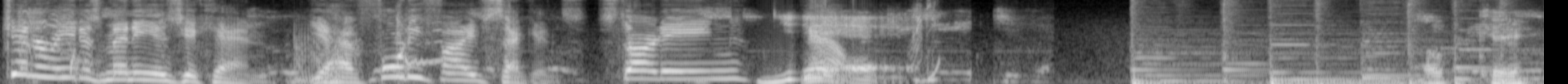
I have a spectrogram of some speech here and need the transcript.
Generate as many as you can. You have 45 seconds, starting now. Okay.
